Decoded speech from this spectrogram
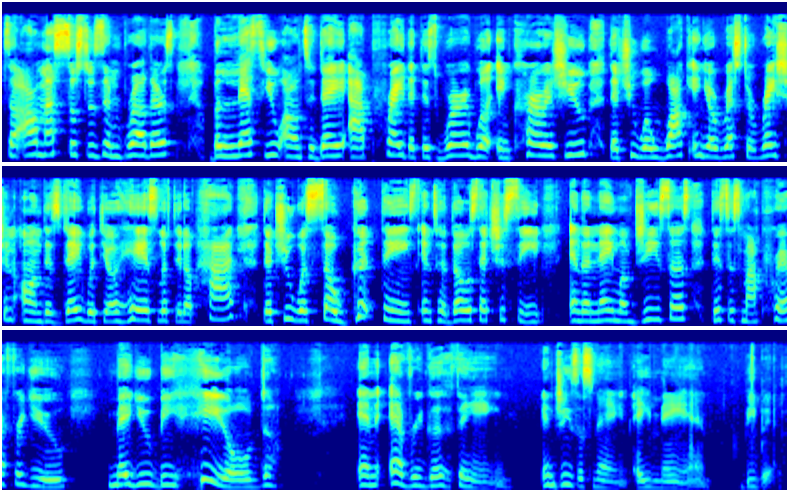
So, all my sisters and brothers, bless you on today. I pray that this word will encourage you, that you will walk in your restoration on this day with your heads lifted up high, that you will sow good things into those that you see. In the name of Jesus, this is my prayer for you. May you be healed in every good thing. In Jesus' name, amen. Be blessed.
